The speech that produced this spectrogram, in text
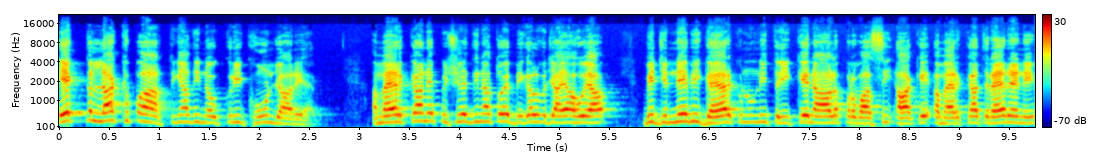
1 ਲੱਖ ਭਾਰਤੀਆਂ ਦੀ ਨੌਕਰੀ ਖੋਣ ਜਾ ਰਿਹਾ ਹੈ। ਅਮਰੀਕਾ ਨੇ ਪਿਛਲੇ ਦਿਨਾਂ ਤੋਂ ਇਹ ਬਿਗਲ ਵਜਾਇਆ ਹੋਇਆ ਵੀ ਜਿੰਨੇ ਵੀ ਗੈਰ ਕਾਨੂੰਨੀ ਤਰੀਕੇ ਨਾਲ ਪ੍ਰਵਾਸੀ ਆ ਕੇ ਅਮਰੀਕਾ 'ਚ ਰਹਿ ਰਹੇ ਨੇ,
